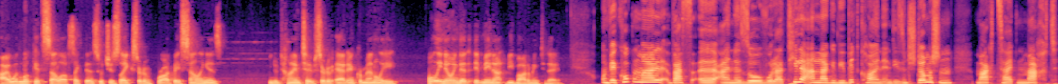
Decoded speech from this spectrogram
I would look at sell offs like this, which is like sort of broad based selling, is, you know, time to sort of add incrementally, only knowing that it may not be bottoming today. Und wir gucken mal, was äh, eine so volatile Anlage wie Bitcoin in diesen stürmischen Marktzeiten macht.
